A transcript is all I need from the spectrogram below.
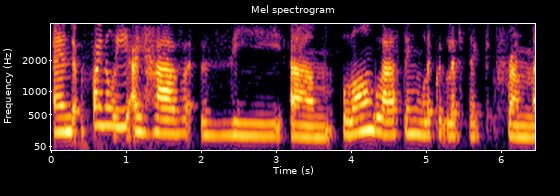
And finally, I have the um, long-lasting liquid lipstick from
